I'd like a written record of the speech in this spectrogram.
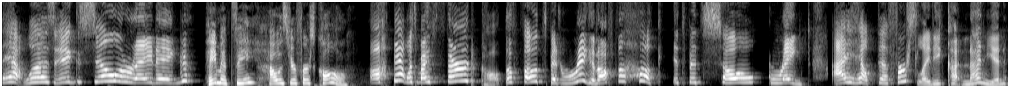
that was exhilarating. Hey, Mitzi, how was your first call? Oh, that was my third call. The phone's been ringing off the hook. It's been so great. I helped the first lady cut an onion, and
